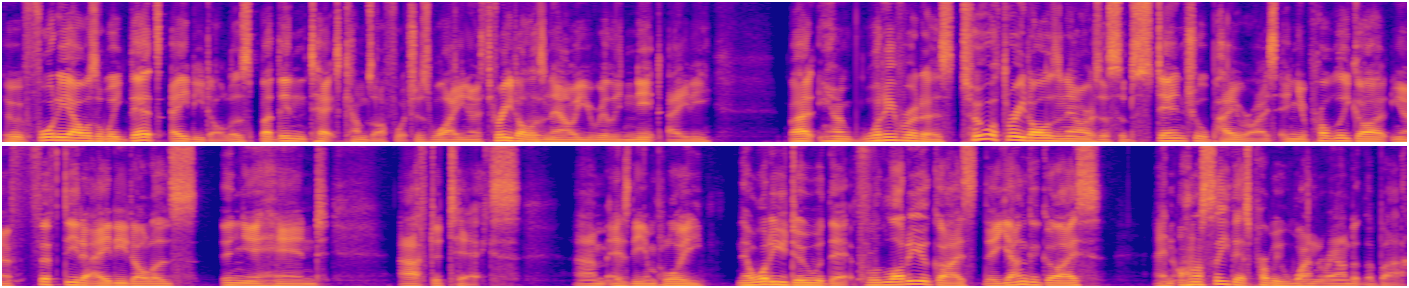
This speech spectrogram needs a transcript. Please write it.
They work forty hours a week. That's eighty dollars, but then tax comes off, which is why you know three dollars an hour you really net eighty. But you know, whatever it is, two or three dollars an hour is a substantial pay rise, and you probably got you know fifty to eighty dollars in your hand after tax um, as the employee. Now, what do you do with that? For a lot of you guys, they're younger guys, and honestly, that's probably one round at the bar.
